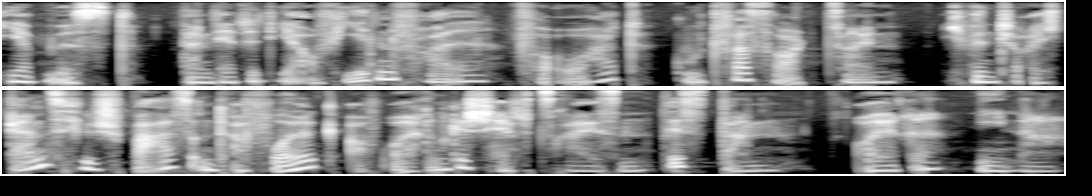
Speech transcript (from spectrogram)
ihr müsst. Dann werdet ihr auf jeden Fall vor Ort gut versorgt sein. Ich wünsche euch ganz viel Spaß und Erfolg auf euren Geschäftsreisen. Bis dann. Eure Nina.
